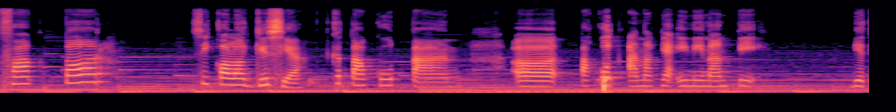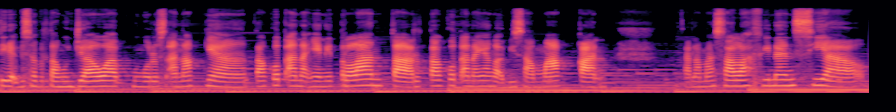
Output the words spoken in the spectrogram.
faktor psikologis ya, ketakutan, uh, takut anaknya ini nanti dia tidak bisa bertanggung jawab mengurus anaknya, takut anaknya ini telantar, takut anaknya nggak bisa makan karena masalah finansial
